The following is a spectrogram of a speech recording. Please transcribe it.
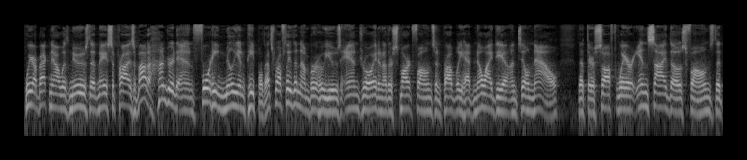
We are back now with news that may surprise about 140 million people. That's roughly the number who use Android and other smartphones and probably had no idea until now that there's software inside those phones that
